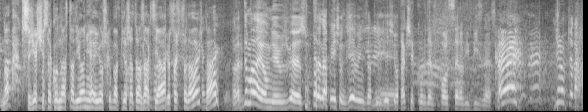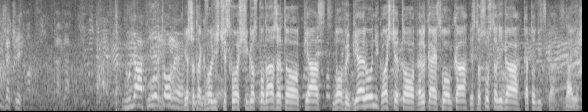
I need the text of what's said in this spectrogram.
No, 30 sekund na stadionie, już chyba pierwsza transakcja. Już coś sprzedałeś? Tak? Ale dymają mnie już, wiesz, cena 59 za 50. Tak się kurde w Polsce robi biznes. Ej! Nie róbcie takich rzeczy! No ja pierdolę! Jeszcze tak woli ścisłości gospodarze to Piast Nowy Bieruń, goście to LKS Łąka, jest to szósta liga katowicka, zdaje się.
